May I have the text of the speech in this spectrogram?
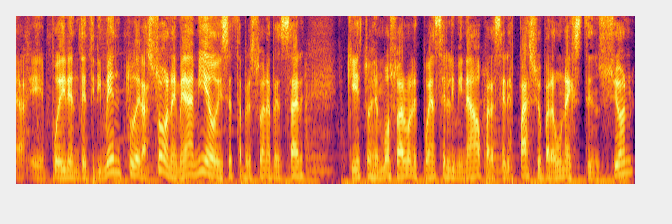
ah, eh, puede ir en detrimento de la zona y me da miedo, dice esta persona, pensar que estos hermosos árboles puedan ser eliminados para hacer espacio para una extensión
